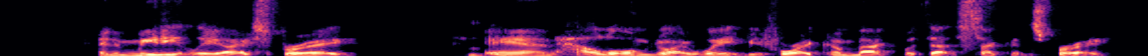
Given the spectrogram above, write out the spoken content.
and immediately I spray. And how long do I wait before I come back with that second spray?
